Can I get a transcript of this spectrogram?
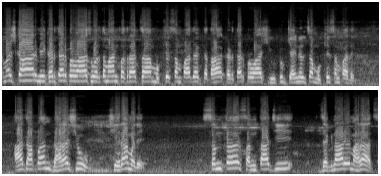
नमस्कार मी खडतर प्रवास वर्तमानपत्राचा मुख्य संपादक तथा खडतर प्रवास यूट्यूब चॅनलचा मुख्य संपादक. आज आपण धाराशिव शहरामध्ये संत संताजी जगनाळे महाराज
